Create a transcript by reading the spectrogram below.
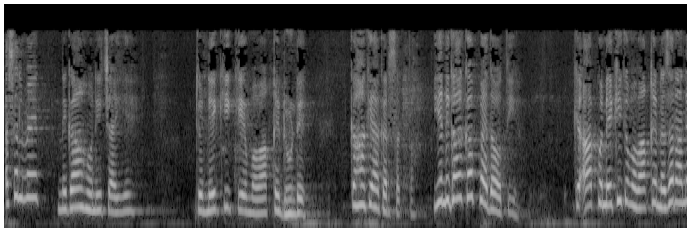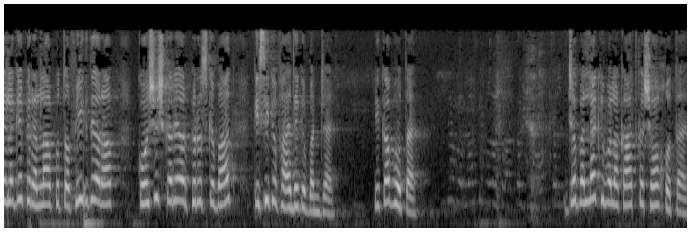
اصل میں نگاہ ہونی چاہیے۔ جو نیکی کے مواقع ڈھونڈے، کہاں کیا کر سکتا؟ یہ نگاہ کب پیدا ہوتی ہے؟ کہ آپ کو نیکی کے مواقع نظر آنے لگے، پھر اللہ آپ کو توفیق دے اور آپ کوشش کریں اور پھر اس کے بعد کسی کے فائدے کے بن جائے یہ کب ہوتا ہے؟ جب اللہ کی ملاقات کا شوق ہوتا ہے۔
